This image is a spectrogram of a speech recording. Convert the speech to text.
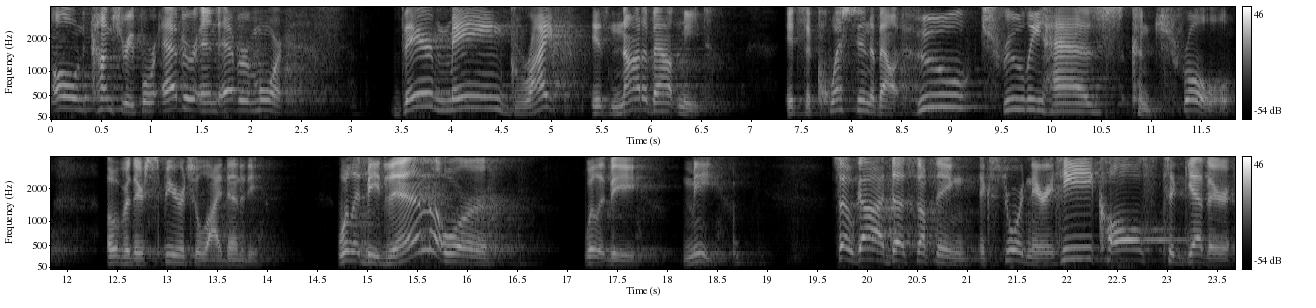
own country forever and evermore. Their main gripe is not about meat. It's a question about who truly has control over their spiritual identity. Will it be them or will it be me? So God does something extraordinary. He calls together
